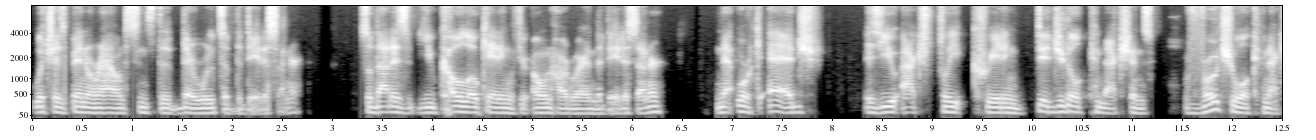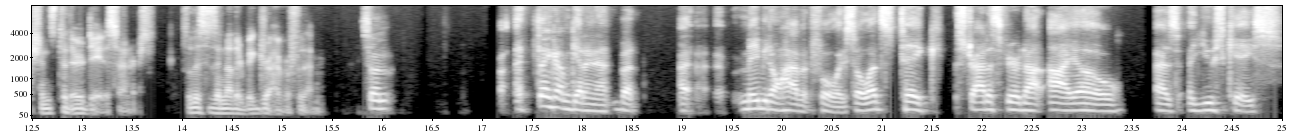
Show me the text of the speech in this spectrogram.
which has been around since the, their roots of the data center. So that is you co-locating with your own hardware in the data center. Network edge is you actually creating digital connections, virtual connections to their data centers. So this is another big driver for them. So I think I'm getting it, but I maybe don't have it fully. So let's take stratosphere.io as a use case.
